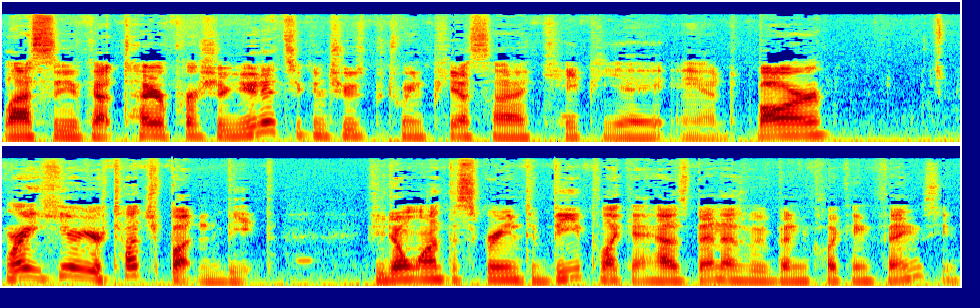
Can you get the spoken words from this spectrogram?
Lastly, you've got tire pressure units. You can choose between PSI, KPA, and bar. Right here, your touch button beep. If you don't want the screen to beep like it has been as we've been clicking things, you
